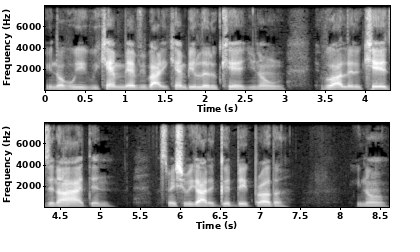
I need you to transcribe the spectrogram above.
you know, we, we can't, everybody can't be a little kid, you know. If we are little kids and alright, then let's make sure we got a good big brother. You know,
